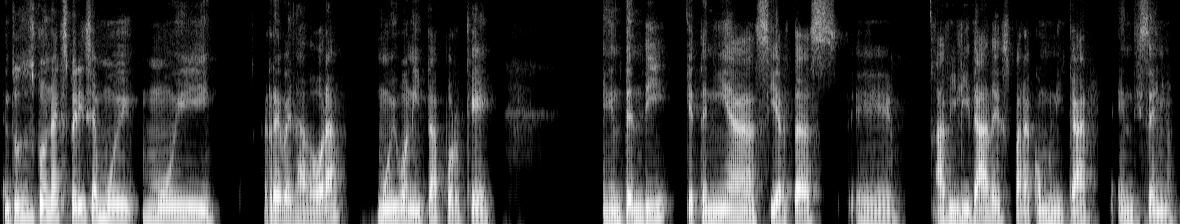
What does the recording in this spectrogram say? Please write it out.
Entonces fue una experiencia muy, muy reveladora, muy bonita, porque entendí que tenía ciertas eh, habilidades para comunicar en diseño.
